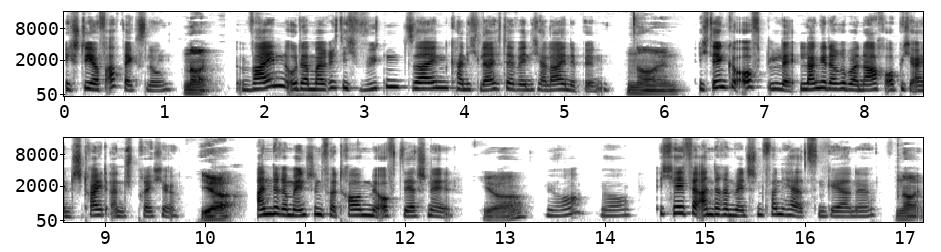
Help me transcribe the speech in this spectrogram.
Ich stehe auf Abwechslung. nein, Weinen oder mal richtig wütend sein kann ich leichter, wenn ich alleine bin. nein, Ich denke oft lange darüber nach, ob ich einen Streit anspreche. ja, Andere Menschen vertrauen mir oft sehr schnell. ja, Ja, ja. Ich helfe anderen Menschen von Herzen gerne. nein.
